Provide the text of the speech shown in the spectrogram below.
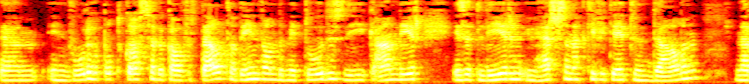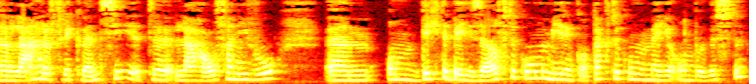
Um, in vorige podcast heb ik al verteld dat een van de methodes die ik aanleer is het leren uw hersenactiviteit doen dalen naar een lagere frequentie, het uh, laag alpha niveau, um, om dichter bij jezelf te komen, meer in contact te komen met je onbewuste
